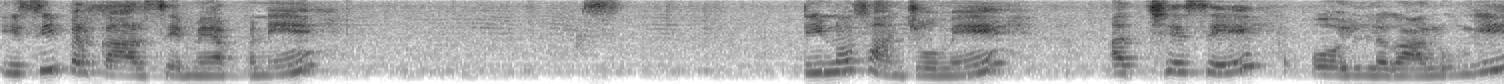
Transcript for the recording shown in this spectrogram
इसी प्रकार से मैं अपने तीनों सांचों में अच्छे से ऑयल लगा लूँगी।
